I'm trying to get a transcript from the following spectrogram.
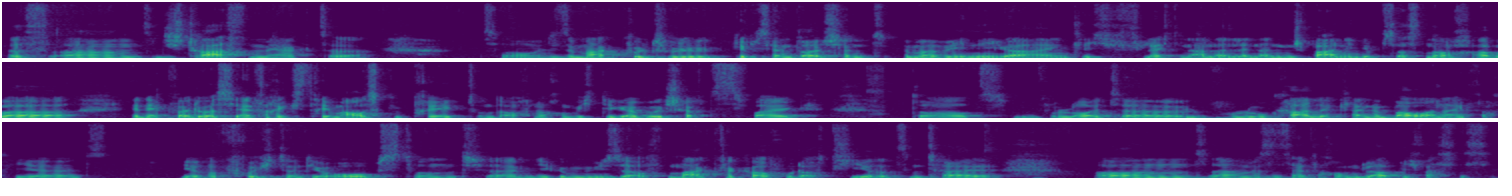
das ähm, sind die Straßenmärkte. So, diese Marktkultur gibt es ja in Deutschland immer weniger eigentlich, vielleicht in anderen Ländern, in Spanien gibt es das noch, aber in Ecuador ist sie einfach extrem ausgeprägt und auch noch ein wichtiger Wirtschaftszweig dort, wo Leute, wo lokale kleine Bauern einfach hier ihre Früchte und ihr Obst und ähm, ihr Gemüse auf dem Markt verkaufen oder auch Tiere zum Teil. Und ähm, es ist einfach unglaublich, was es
